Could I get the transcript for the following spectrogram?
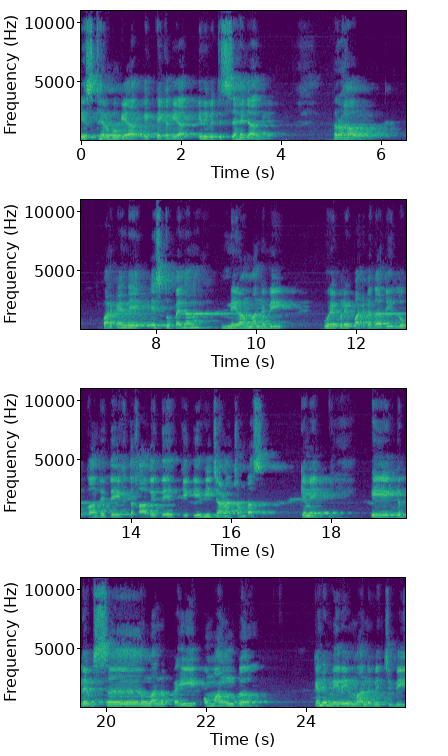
ਇਹ ਸਥਿਰ ਹੋ ਗਿਆ, ਇਹ ਟਿਕ ਗਿਆ, ਇਹਦੇ ਵਿੱਚ ਸਹਿਜ ਆ ਗਿਆ। ਰਹਾਓ। ਪਰ ਕਹਿੰਦੇ ਇਸ ਤੋਂ ਪਹਿਲਾਂ ਨਾ ਮੇਰਾ ਮਨ ਵੀ ਪੂਰੇ ਪੂਰੇ ਭਟਕਦਾ ਸੀ, ਲੋਕਾਂ ਦੇ ਦੇਖ ਦਿਖਾਵੇ ਦੇਖ ਕੇ ਇਹ ਵੀ ਜਾਣਾ ਚਾਹੁੰਦਾ ਸੀ। ਕਿਵੇਂ? ਏਕ ਦਿਵਸ ਮਨ ਭਈ ਉਮੰਗ। ਕਹਿੰਦੇ ਮੇਰੇ ਮਨ ਵਿੱਚ ਵੀ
